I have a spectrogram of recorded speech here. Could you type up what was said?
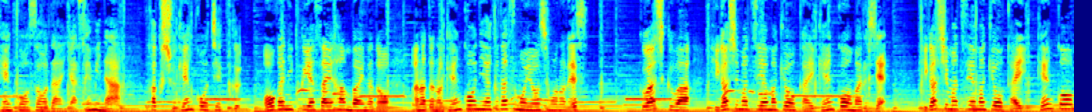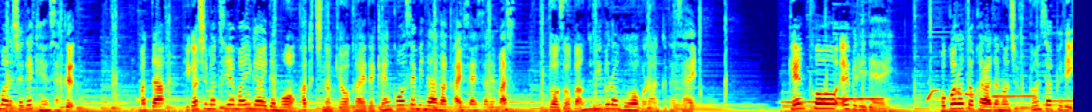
健康相談やセミナー各種健康チェックオーガニック野菜販売などあなたの健康に役立つ催し物です。詳しくは東松山協会健康マルシェ東松山協会健康マルシェで検索。また東松山以外でも各地の協会で健康セミナーが開催されます。どうぞ番組ブログをご覧ください。健康エブリデイ。心と体の10分サプリ。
